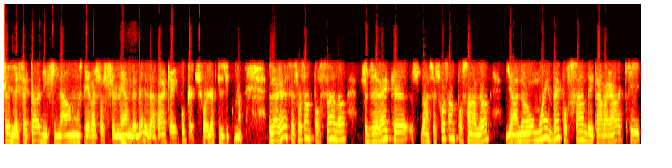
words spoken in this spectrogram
Sais, le secteur des finances, des ressources humaines, de belles affaires qu'il faut que tu sois là physiquement. Le reste, le 60% là, je dirais que dans ce 60 %-là, il y en a au moins 20% des travailleurs qui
